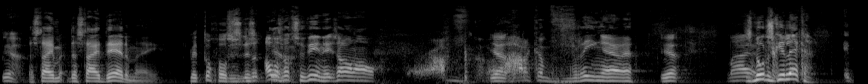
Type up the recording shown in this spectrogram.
ja. Ja, Daar sta, je, daar sta je derde mee. met toch wel... Dus, dus alles ja. wat ze winnen is allemaal Ja, harken, wringen. ja. Maar Het is nooit eens een keer lekker. Ik-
